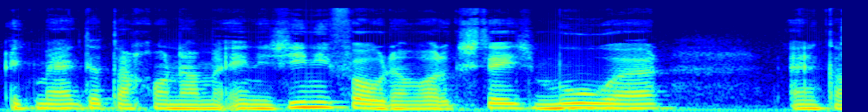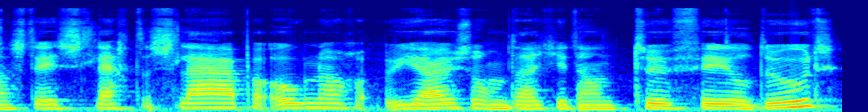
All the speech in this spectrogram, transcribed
ik merk dat dan gewoon aan mijn energieniveau, dan word ik steeds moeer en kan steeds slechter slapen. Ook nog juist omdat je dan te veel doet.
